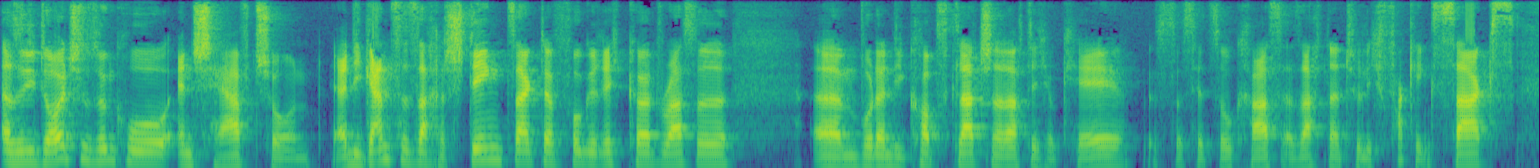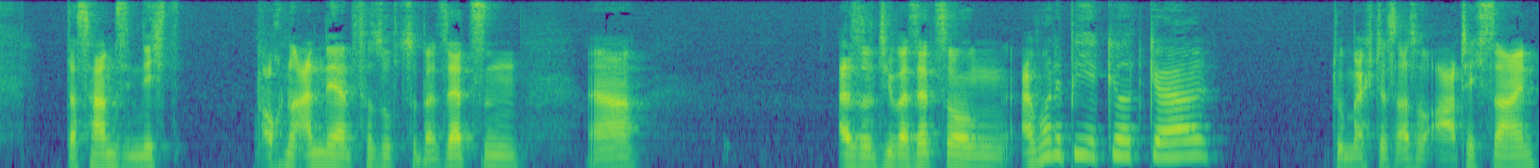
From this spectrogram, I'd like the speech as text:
Also die deutsche Synchro entschärft schon. Ja, die ganze Sache stinkt, sagt der vor Gericht Kurt Russell ähm, wo dann die Cops klatschen. Da dachte ich, okay, ist das jetzt so krass? Er sagt natürlich fucking sucks. Das haben sie nicht auch nur annähernd versucht zu übersetzen. Ja. Also die Übersetzung, I wanna be a good girl. Du möchtest also artig sein.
